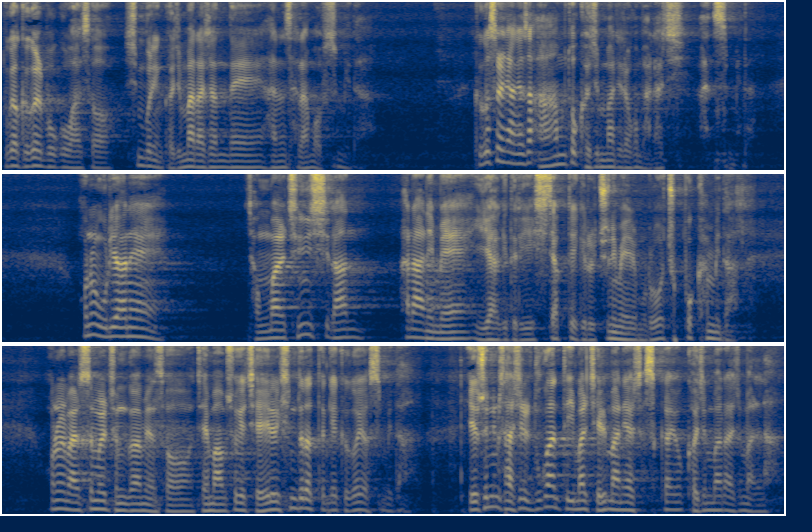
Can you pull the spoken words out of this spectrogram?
누가 그걸 보고 와서 신부님 거짓말 하셨네 하는 사람 없습니다. 그것을 향해서 아무도 거짓말이라고 말하지 않습니다. 오늘 우리 안에 정말 진실한 하나님의 이야기들이 시작되기를 주님의 이름으로 축복합니다. 오늘 말씀을 증거하면서 제 마음속에 제일 힘들었던 게 그거였습니다. 예수님 사실 누구한테 이 말 제일 많이 하셨을까요? 거짓말 하지 말라.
